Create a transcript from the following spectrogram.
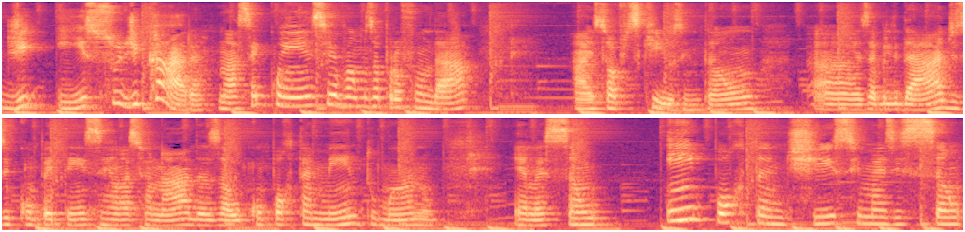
de isso de cara. Na sequência, vamos aprofundar as soft skills, então as habilidades e competências relacionadas ao comportamento humano, elas são importantíssimas e são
